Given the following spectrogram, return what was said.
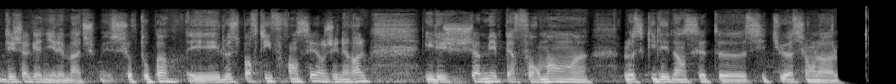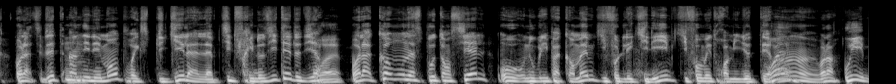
déjà gagné les matchs, mais surtout pas. Et le sportif français en général, il est jamais performant euh, lorsqu'il est dans cette euh, situation-là. Voilà, c'est peut-être un élément pour expliquer la, la petite frilosité de dire, Ouais. voilà, comme on a ce potentiel, oh, on n'oublie pas quand même qu'il faut de l'équilibre, qu'il faut mes trois milieux de terrain, euh, voilà. Oui,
